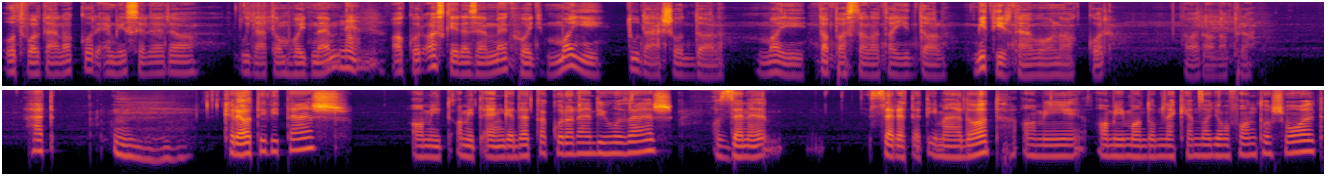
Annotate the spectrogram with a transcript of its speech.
Ott voltál akkor, emlékszel erre a úgy látom, hogy nem. Nem. Akkor azt kérdezem meg, hogy mai tudásoddal, mai tapasztalataiddal mit írtál volna akkor arra a lapra? Hát mm, kreativitás, amit, amit engedett akkor a rádiózás, a zene szeretet, imádat, ami, ami mondom nekem nagyon fontos volt.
